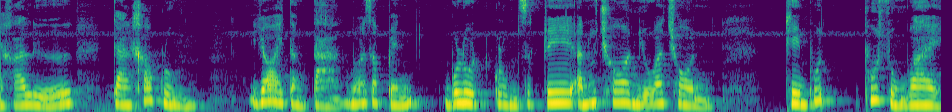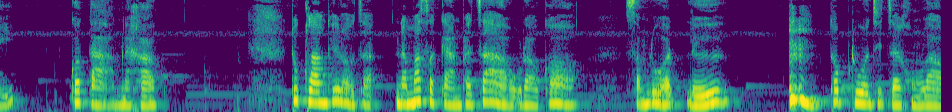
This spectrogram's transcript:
นะคะ หรือการเข้ากลุ่มย่อยต่างๆ ไม่ว่าจะเป็นบุรุษกลุ่มสตรี อนุชน ยุวชน ทีมผู้ผู้สูงวัยก็ตามนะคะ ทุกครั้งที่เราจะนมัสการพระเจ้าเราก็สำรวจหรือทบทวนจิตใจของเรา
